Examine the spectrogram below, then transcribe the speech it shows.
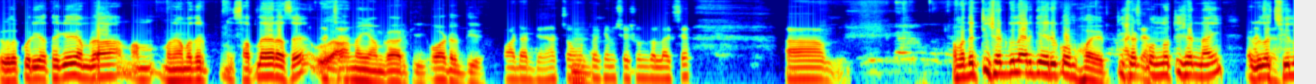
এগুলো কোরিয়া থেকে আমরা মানে আমাদের সাপ্লায়ার আছে। আনাই আমরা আর কি অর্ডার দিয়ে। অর্ডার দিন চমৎকার কিন্তু সেই সুন্দর লাগছে। আম, আমাদের টি শার্টগুলো আর কি এরকম হয় টি শার্ট। অন্য টি শার্ট নাই এগুলো। ছিল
